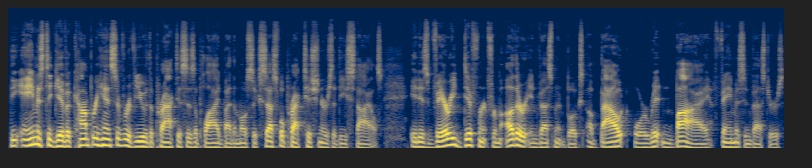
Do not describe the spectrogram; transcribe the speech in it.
The aim is to give a comprehensive review of the practices applied by the most successful practitioners of these styles. It is very different from other investment books about or written by famous investors,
